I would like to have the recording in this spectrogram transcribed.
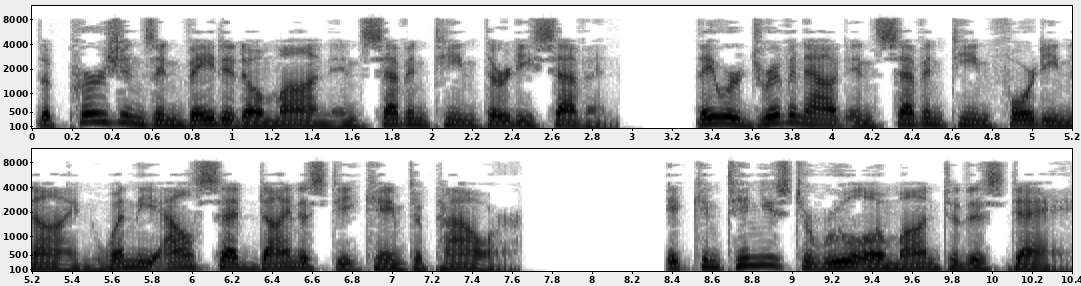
The Persians invaded Oman in 1737. They were driven out in 1749 when the Al Said dynasty came to power. It continues to rule Oman to this day.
